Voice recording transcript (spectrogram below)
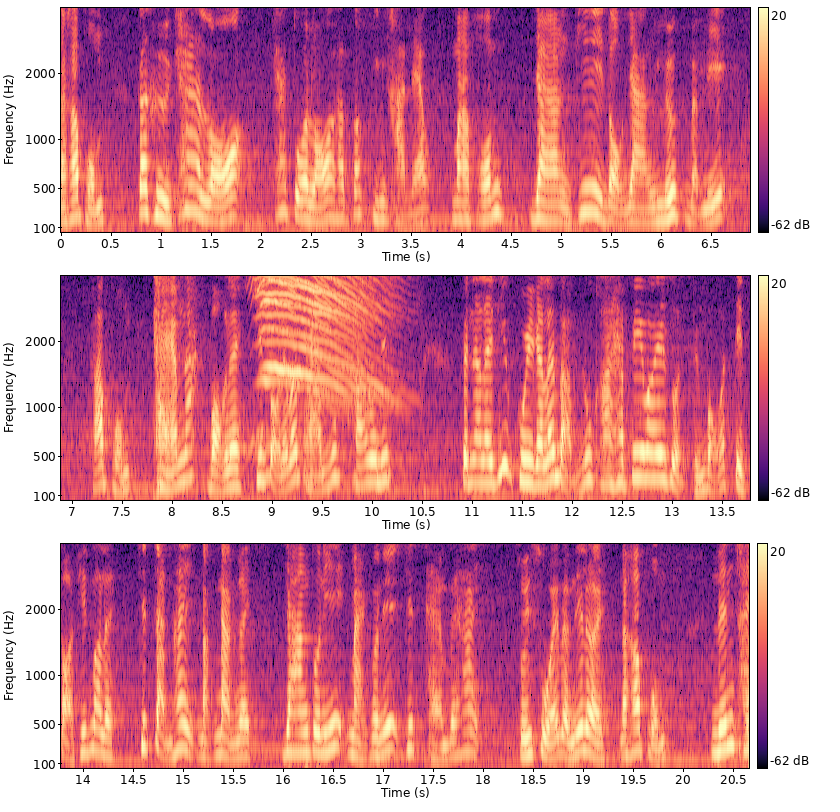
นะครับผมก็คือแค่ล้อแค่ตัวล้อครับก็กินขาดแล้ว มาพร้อมยางที่ดอกยางลึกแบบนี้ครับผมแถมนะบอกเลยคิดบอกเลยว่าแถมลูกค้าวันนี้เป็นอะไรที่คุยกันแล้วแบบลูกค้าแฮปปี้มากที่สุดถึงบอกว่าติดต่อชิดมาเลย ชิดจัดให้หนักๆเลย ยางตัวนี้แม็กตัวนี้ชิดแถมไปให้สวยๆแบบนี้เลยนะครับผมเน้นใช้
